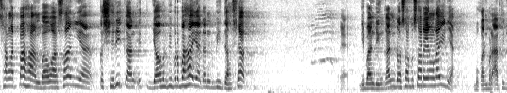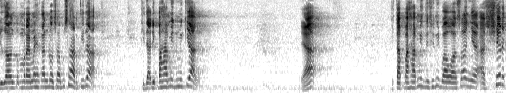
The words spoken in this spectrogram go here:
sangat paham bahwasanya kesyirikan itu jauh lebih berbahaya dan lebih dahsyat ya, dibandingkan dosa besar yang lainnya. Bukan berarti juga untuk meremehkan dosa besar, tidak. Tidak dipahami demikian. Ya, kita pahami di sini bahwasanya asyirik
